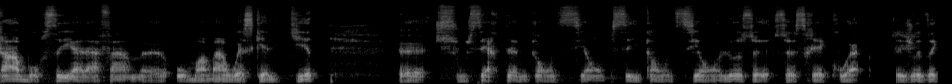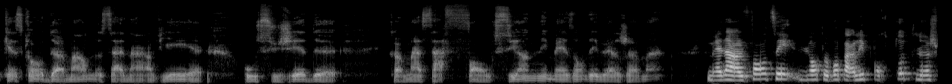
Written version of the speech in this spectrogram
remboursé à la femme euh, au moment où est-ce qu'elle quitte euh, sous certaines conditions. Puis ces conditions-là, ce, serait quoi? Je veux dire, qu'est-ce qu'on demande? ça en vient euh, au sujet de comment ça fonctionne, les maisons d'hébergement. Mais dans le fond, là, on peut pas parler pour toutes, je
